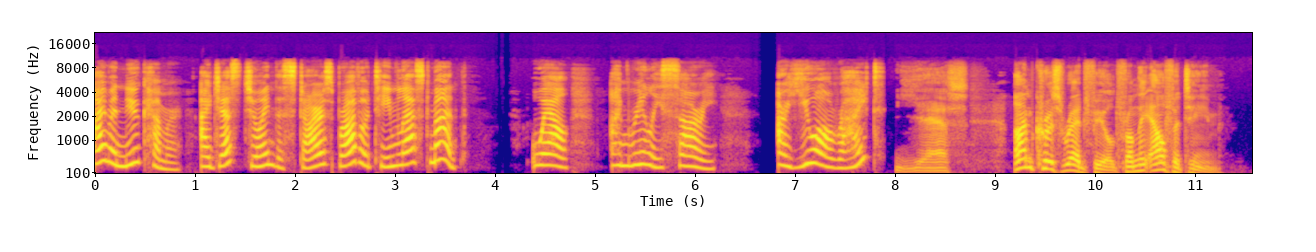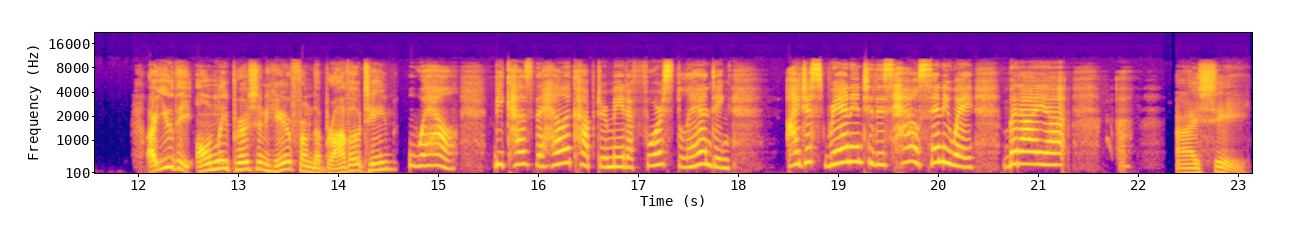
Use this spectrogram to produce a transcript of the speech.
I'm a newcomer. I just joined the Stars Bravo team last month. Well, I'm really sorry. Are you all right? Yes. I'm Chris Redfield from the Alpha team. Are you the only person here from the Bravo team? Well, because the helicopter made a forced landing, I just ran into this house anyway, but I, uh. I see.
